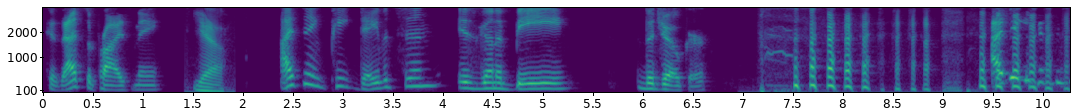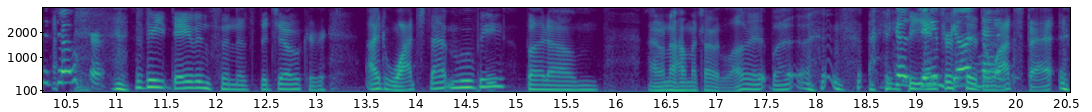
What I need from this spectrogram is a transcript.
because that surprised me. Yeah, I think Pete Davidson is gonna be the Joker. I think he's gonna be the Joker. Pete Davidson is the Joker. I'd watch that movie, but um, I don't know how much I would love it, but I'd because be James interested Gunn to has, watch that.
